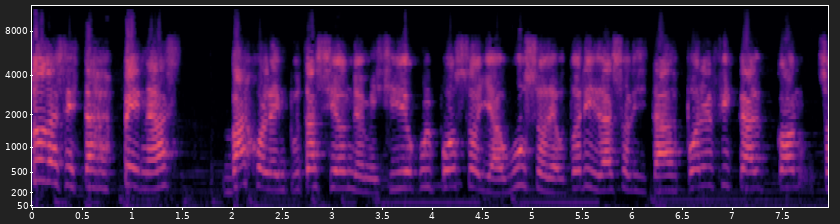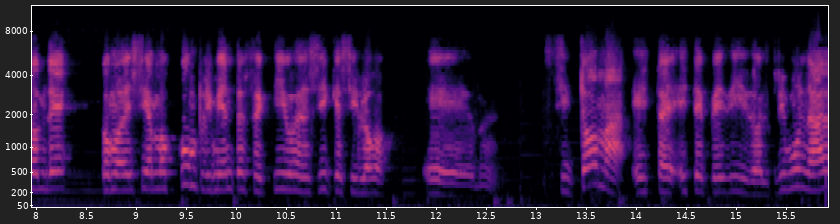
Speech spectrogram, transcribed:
Todas estas penas bajo la imputación de homicidio culposo y abuso de autoridad solicitadas por el fiscal con, son de, como decíamos, cumplimiento efectivo, es decir, que si lo eh, si toma este, este pedido el tribunal,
